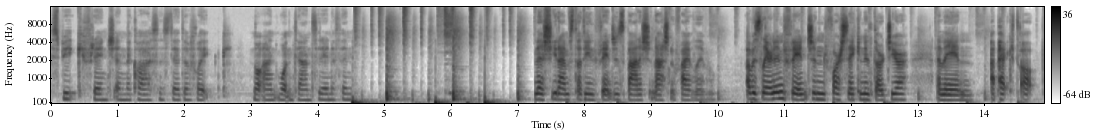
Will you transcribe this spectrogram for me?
speak French in the class instead of like not an wanting to answer anything. This year I'm studying French and Spanish at National 5 level. I was learning French in first, second and third year and then I picked up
